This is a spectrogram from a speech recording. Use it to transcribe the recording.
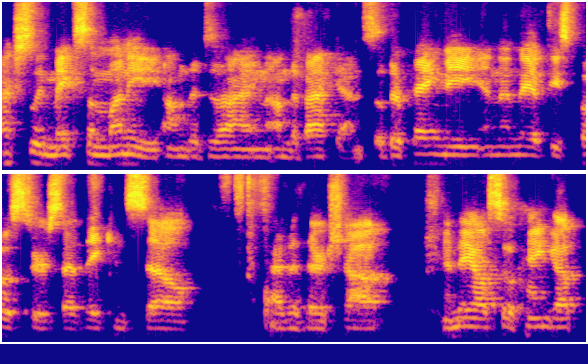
actually make some money on the design on the back end. So they're paying me, and then they have these posters that they can sell out of their shop. And they also hang up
